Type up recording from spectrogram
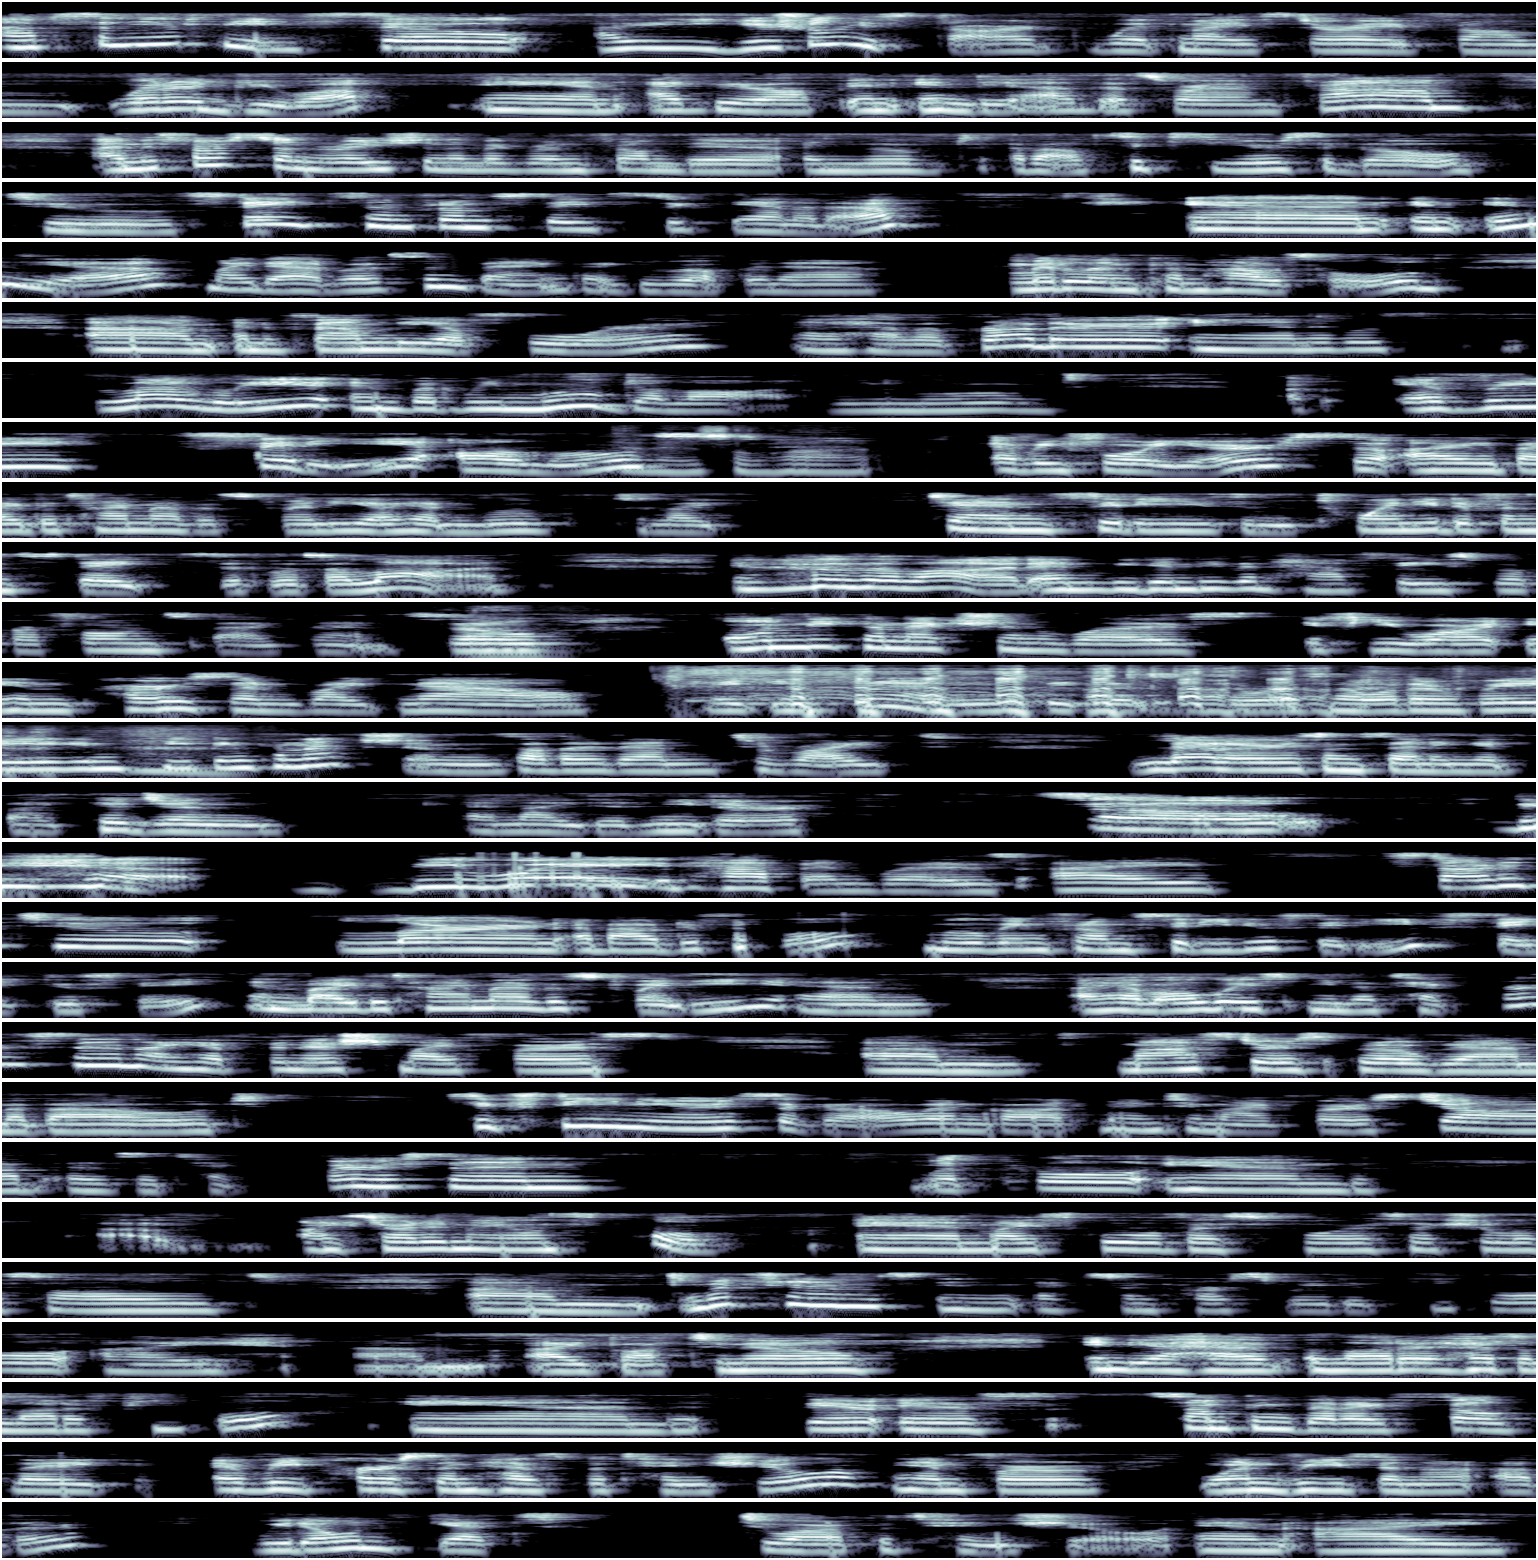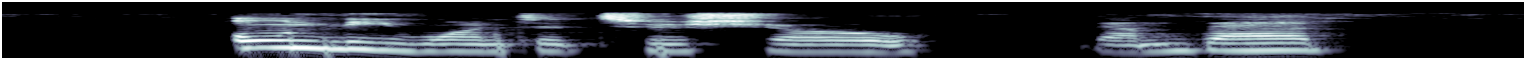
Absolutely. So I usually start with my story from where I grew up. And I grew up in India. That's where I'm from. I'm a first generation immigrant from there. I moved about six years ago to States and from States to Canada. And in India, my dad works in bank. I grew up in a middle income household um, and a family of four. I have a brother and it was lovely. And, but we moved a lot. We moved every city almost. That is a lot every four years. So I, by the time I was 20, I had moved to like 10 cities in 20 different states. It was a lot. It was a lot. And we didn't even have Facebook or phones back then. So mm. only connection was if you are in person right now making friends because there was no other way in keeping connections other than to write letters and sending it by pigeon. And I did neither. So the, the way it happened was I started to learn about different people moving from city to city, state to state. And by the time I was 20, and I have always been a tech person, I have finished my first um, master's program about 16 years ago and got into my first job as a tech person with people. And uh, I started my own school, and my school was for sexual assault um, victims and ex-incarcerated people. I um, I got to know India have a lot of has a lot of people, and there is something that I felt like every person has potential, and for one reason or other, we don't get to our potential. And I only wanted to show them that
